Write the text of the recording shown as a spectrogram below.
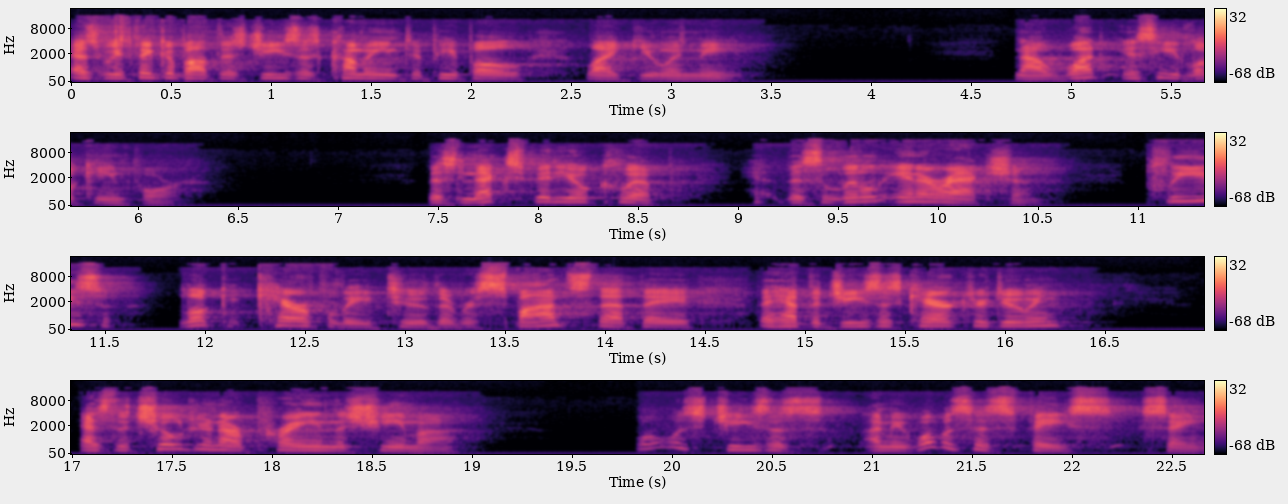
as we think about this Jesus coming to people like you and me. Now, what is he looking for? This next video clip, this little interaction, please look carefully to the response that they, they have the Jesus character doing. As the children are praying the Shema, what was Jesus, I mean, what was his face saying?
